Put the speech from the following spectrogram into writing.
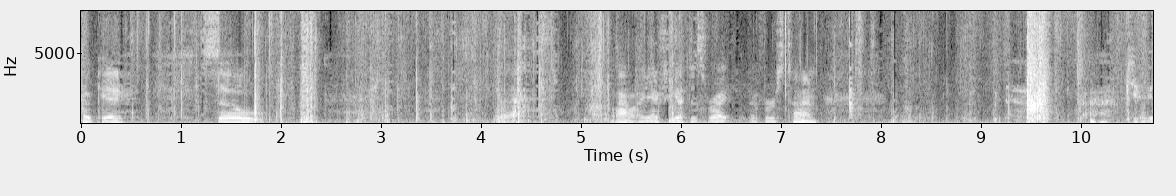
Okay, so, uh, wow, I actually got this right the first time. Okay.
